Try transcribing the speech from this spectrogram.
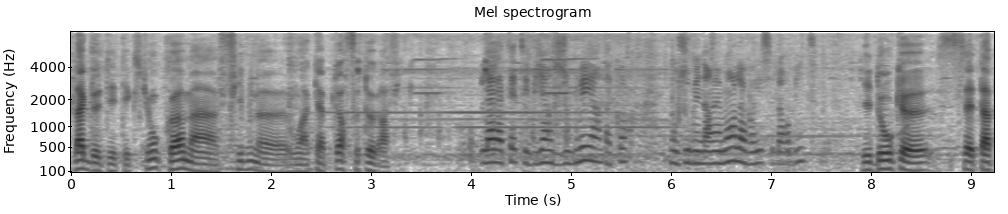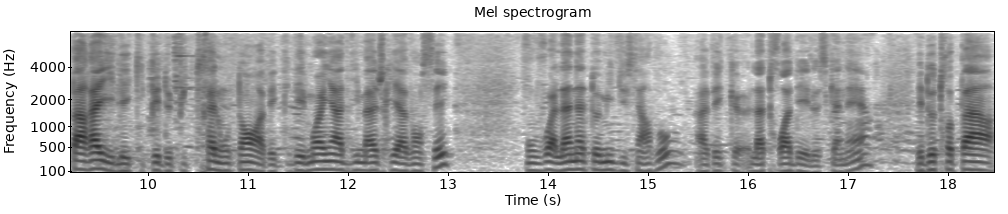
plaque de détection comme un film euh, ou un capteur photographique. Là, la tête est bien zoomée, hein, d'accord On zoome énormément, là, vous voyez, c'est l'orbite. Et donc euh, cet appareil, il est équipé depuis très longtemps avec des moyens d'imagerie avancés. On voit l'anatomie du cerveau avec euh, la 3D et le scanner. Et d'autre part,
